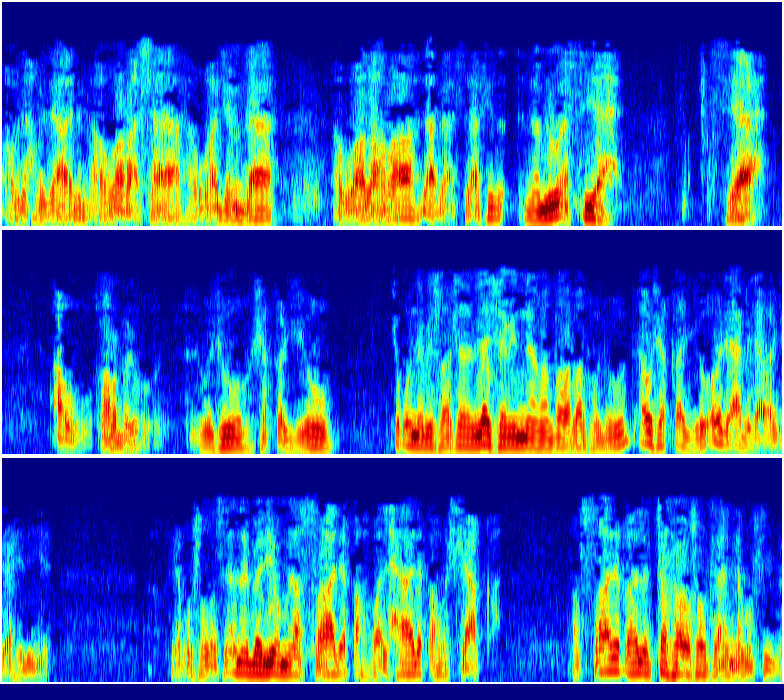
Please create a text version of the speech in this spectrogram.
أو نحو ذلك أو رأساه أو جنباه أو ظهراه لا بأس. لكن ممنوع الصياح الصياح أو ضرب الوجوه شق الجيوب. يقول النبي صلى الله عليه وسلم ليس منا من ضرب الخدود أو شق الجيوب أو دعا بدعوى الجاهلية. يقول صلى الله عليه وسلم أنا بريء من الصالقة والحالقة والشاقة الصالقة التي ترفع صوتها عند مصيبة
